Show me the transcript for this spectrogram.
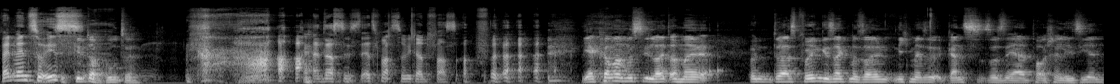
wenn es so Es ist, gibt auch gute. das ist, jetzt machst du wieder ein Fass auf. Ja, komm, man muss die Leute auch mal. Und du hast vorhin gesagt, man soll nicht mehr so ganz so sehr pauschalisieren.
